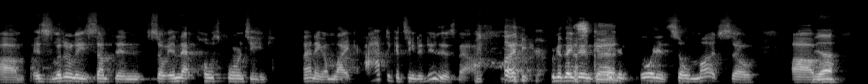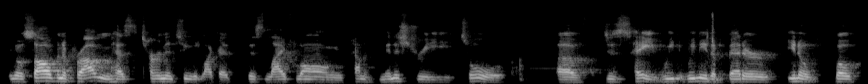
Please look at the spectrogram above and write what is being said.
um, it's literally something. So in that post quarantine planning, I'm like, I have to continue to do this now, like because they've been, they've enjoyed it so much. So um, yeah. You know, solving a problem has turned into like a this lifelong kind of ministry tool of just hey, we we need a better, you know, well,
